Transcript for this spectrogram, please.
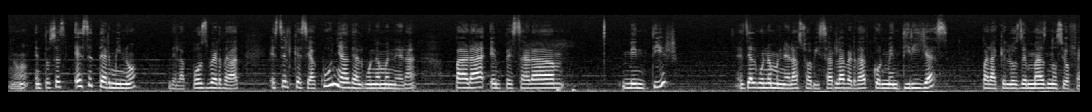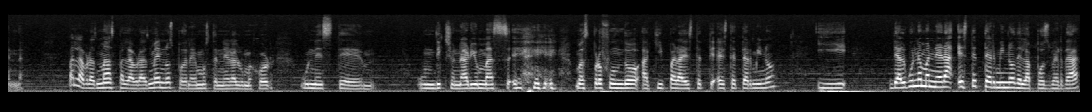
¿no? Entonces, ese término de la posverdad es el que se acuña de alguna manera para empezar a mentir, es de alguna manera suavizar la verdad con mentirillas para que los demás no se ofendan. Palabras más, palabras menos, podremos tener a lo mejor un este un diccionario más, eh, más profundo aquí para este, este término. Y de alguna manera este término de la posverdad,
